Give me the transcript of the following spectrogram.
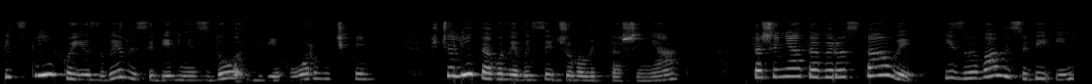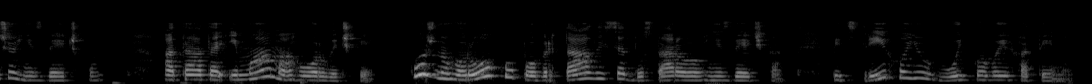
Під стріхою звили собі гніздо дві горлички. Щоліта вони висиджували пташенят. Пташенята виростали і звивали собі інше гніздечко. А тата і мама горлички кожного року поверталися до старого гніздечка під стріхою вуйкової хатини.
